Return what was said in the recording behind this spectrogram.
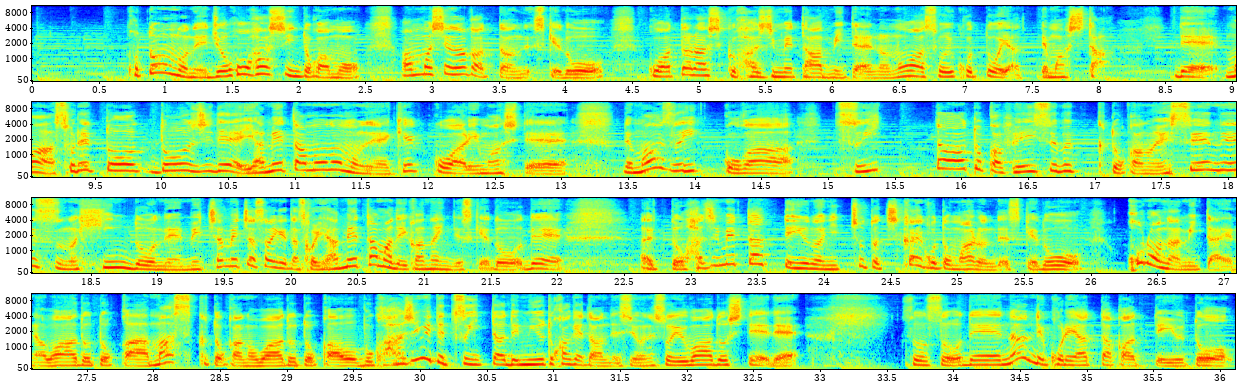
ほとんどね、情報発信とかもあんましてなかったんですけど、こう新しく始めたみたいなのはそういうことをやってました。で、まあ、それと同時でやめたものもね、結構ありまして、で、まず1個が、ツイッターとか Facebook とかの SNS の頻度をね、めちゃめちゃ下げたんです。これやめたまでいかないんですけど、で、えっと、始めたっていうのにちょっと近いこともあるんですけど、コロナみたいなワードとか、マスクとかのワードとかを僕初めてツイッターでミュートかけたんですよね。そういうワード指定で。そうそう。で、なんでこれやったかっていうと、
